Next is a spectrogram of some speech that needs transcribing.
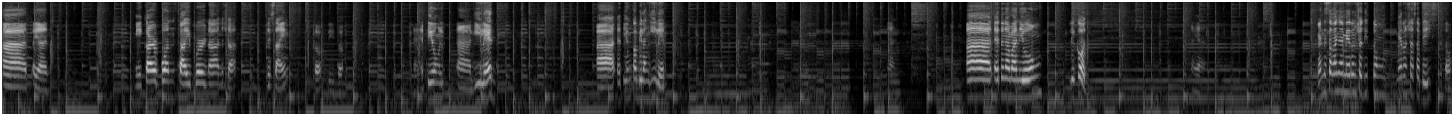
At, ayan. May carbon fiber na ano siya, design. Ito, dito. Ayan. Ito yung uh, gilid. At ito yung kabilang gilid. Ayan. At ito naman yung likod. Ganda sa kanya, meron siya ditong, meron siya sa base, ito.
